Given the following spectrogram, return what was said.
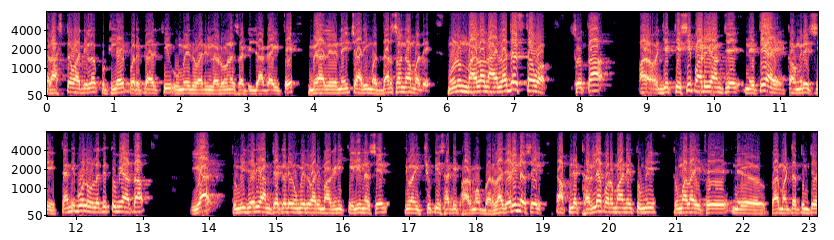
राष्ट्रवादीला कुठल्याही प्रकारची उमेदवारी लढवण्यासाठी जागा इथे मिळालेली नाही चारही मतदारसंघामध्ये. म्हणून मला नायलाजच हवं. स्वतः जे केसी पाडवी आमचे नेते आहे काँग्रेसचे त्यांनी बोलवलं की तुम्ही आता या तुम्ही जरी आमच्याकडे उमेदवारी मागणी केली नसेल किंवा इच्छुकीसाठी फॉर्म भरला जरी नसेल तर आपल्या ठरल्याप्रमाणे तुम्ही तुम्हाला इथे काय म्हणतात तुमचे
